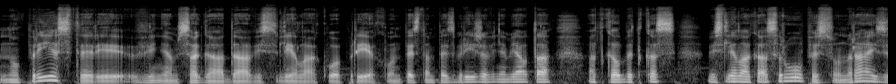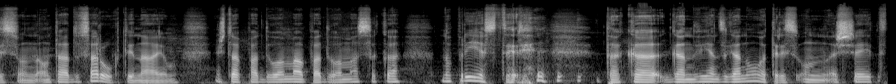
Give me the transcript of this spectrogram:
nu, priesteri viņam sagādā vislielāko prieku, un pēc tam pēc brīža viņam jautā atkal, bet kas vislielākās rūpes un raizes un, un tādu sarūktinājumu. Viņš tā padomā, padomā, saka, nu, priesteri. tā kā gan viens, gan otrs, un šeit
